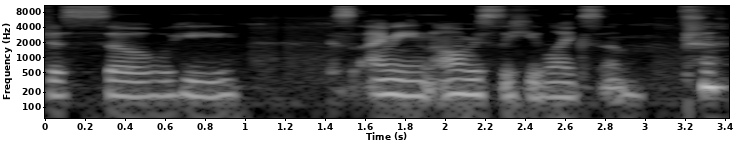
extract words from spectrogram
Just so he. Because, I mean, obviously he likes him.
